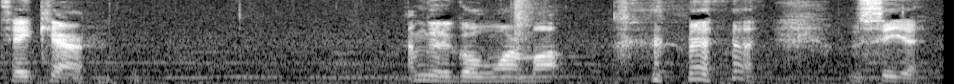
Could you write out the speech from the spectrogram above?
Take care. I'm going to go warm up. we'll see you.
